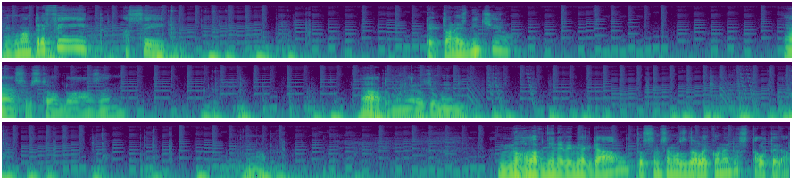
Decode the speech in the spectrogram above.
Jak ho mám trefit? Asi. Teď to nezničil. Já jsem z toho blázen. Já tomu nerozumím. No hlavně nevím jak dál, to jsem se moc daleko nedostal teda.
